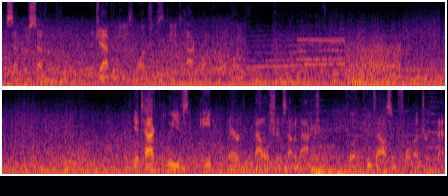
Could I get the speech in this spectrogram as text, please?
December 7th, the Japanese launches the attack on Pearl Harbor. The attack leaves eight American battleships out of action, killing 2,400 men.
